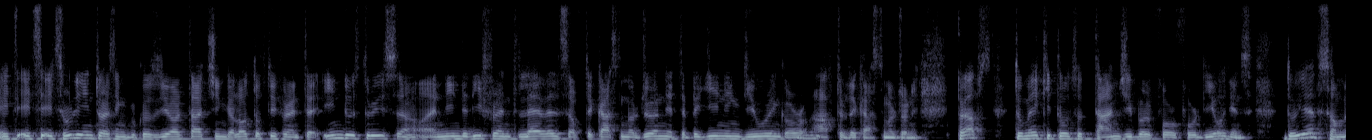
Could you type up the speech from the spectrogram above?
it, it's it's really interesting because you are touching a lot of different uh, industries uh, and in the different levels of the customer journey at the beginning, during, or mm-hmm. after the customer journey. Perhaps to make it also tangible for for the audience, do you have some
